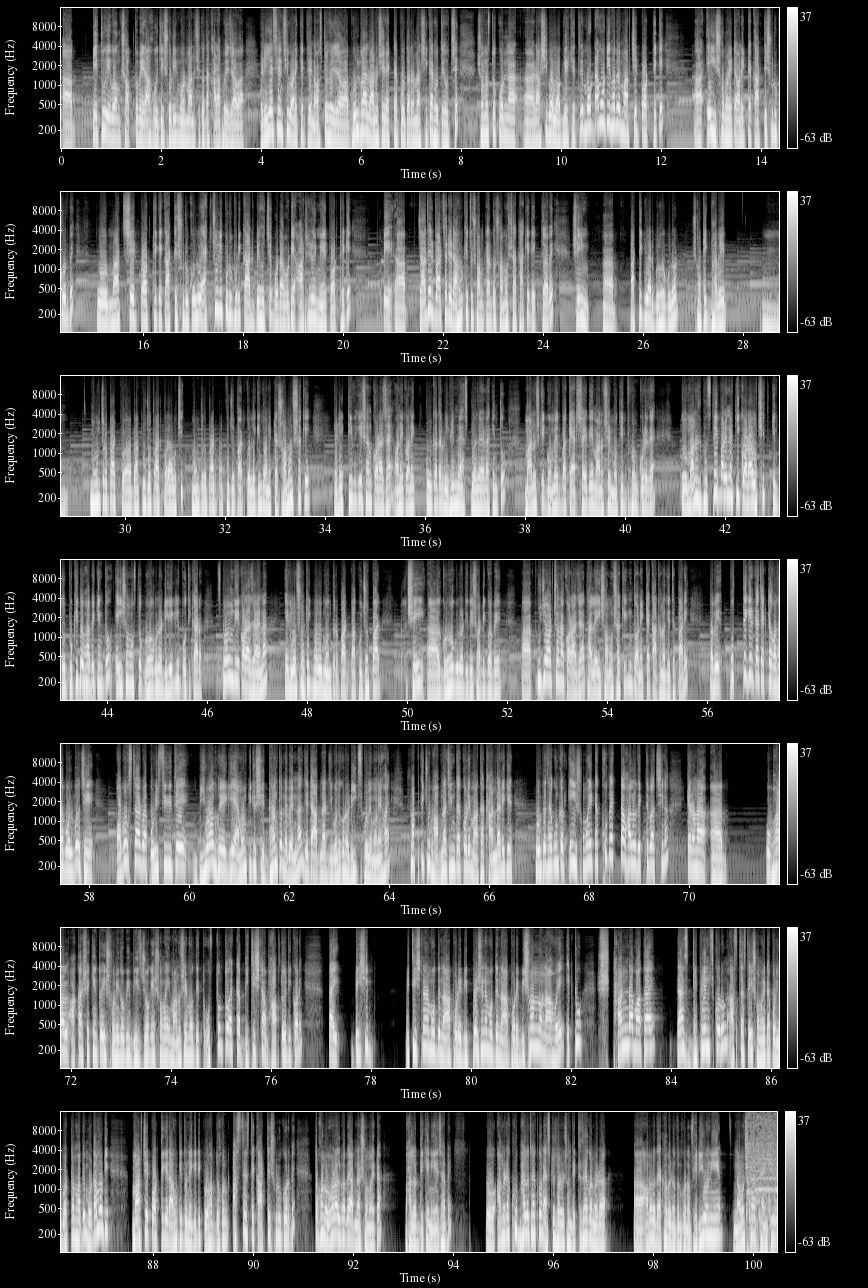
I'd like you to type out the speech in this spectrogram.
আহ, কেতু এবং সপ্তমে রাহু, যে শরীর, মন মানসিকতা খারাপ হয়ে যাওয়া রিলেশনশিপ অনেক ক্ষেত্রে নষ্ট হয়ে যাওয়া, ভুলভাল মানুষের একটা প্রতারণার শিকার হতে হচ্ছে। সমস্ত কন্যা রাশি বা লগ্নের ক্ষেত্রে মোটামুটিভাবে মার্চের পর থেকে এই সময়টা অনেকটা কাটতে শুরু করবে। তো মার্চের পর থেকে কাটতে শুরু করল অ্যাকচুয়ালি পুরোপুরি কাটবে হচ্ছে মোটামুটি আঠেরোই মেয়ের পর থেকে। তবে যাদের বাচ্চাদের রাহু কেতু সংক্রান্ত সমস্যা থাকে, দেখতে হবে সেই পার্টিকুলার গ্রহগুলোর সঠিকভাবে মন্ত্রপাঠ বা পুজো পাঠ করা উচিত। মন্ত্রপাঠ বা পুজো পাঠ করলে কিন্তু অনেকটা সমস্যাকে রেকটিফিকেশন করা যায়। অনেক অনেক কলকাতার বিভিন্ন অ্যাস্ট্রোলজাররা কিন্তু মানুষকে গোমেদ বা ক্যাটসাই দিয়ে মানুষের মতিভ্রম করে দেয়। তো মানুষ বুঝতেই পারে না কি করা উচিত, কিন্তু প্রকৃতভাবে কিন্তু এই সমস্ত গ্রহগুলো ডিরেক্টলি প্রতিকার স্টোন দিয়ে করা যায় না। এগুলো সঠিকভাবে মন্ত্রপাঠ বা পুজো পাঠ, সেই গ্রহগুলো যদি সঠিকভাবে পুজো অর্চনা করা যায়, তাহলে এই সমস্যাকে কিন্তু অনেকটা কাটানো যেতে পারে। তবে প্রত্যেকের কাছে একটা কথা বলব যে অবস্থার বা পরিস্থিতিতে বিহল হয়ে গিয়ে এমন কিছু সিদ্ধান্ত নেবেন না, যেটা আপনার জীবনে কোনো রিস্ক বলে মনে হয়। সব কিছু ভাবনা চিন্তা করে মাথা ঠান্ডা রেখে চলতে থাকুন, কারণ এই সময়টা খুব একটা ভালো দেখতে পাচ্ছি না। কেননা ওভারঅল আকাশে কিন্তু এই শনি, রবি, বীজ যোগের সময় মানুষের মধ্যে অত্যন্ত একটা বিতৃষ্ণা ভাব তৈরি করে। তাই বেশি বিতৃষ্ণার মধ্যে না পড়ে ডিপ্রেশনের মধ্যে না পড়ে, বিষণ্ণ না হয়ে একটু ঠান্ডা মাথায় জাস্ট ডিফেন্স করুন। আস্তে আস্তে এই সময়টা পরিবর্তন হবে। মোটামুটি মার্চের পর থেকে রাহু কিন্তু নেগেটিভ প্রভাব যখন আস্তে আস্তে কাটতে শুরু করবে, তখন ওভারঅলভাবে আপনার সময়টা ভালোর দিকে নিয়ে যাবে। তো আপনারা খুব ভালো থাকুন অ্যাস্ট্রো সলিউশন দেখতে থাকুন। ওরা আবারও দেখা হবে নতুন কোনো ভিডিও নিয়ে। নমস্কার থ্যাংক ইউ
